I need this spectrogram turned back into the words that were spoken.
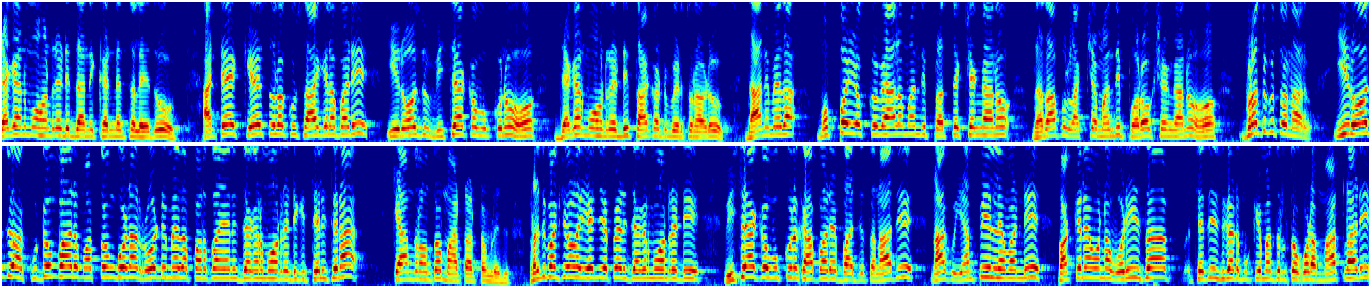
జగన్మోహన్ రెడ్డి దాన్ని ఖండించలేదు. అంటే కేసులకు సాగిలబడి ఈరోజు విశాఖ ఉక్కును జగన్మోహన్ రెడ్డి తాకట్టు పెడుతున్నాడు. దాని మీద ముప్పై ఒక్క వేల మంది ప్రత్యక్షంగానూ దాదాపు లక్ష మంది పరోక్షంగానూ బ్రతుకుతున్నారు. ఈరోజు ఆ కుటుంబాలు మొత్తం కూడా రోడ్డు మీద పడతాయని జగన్మోహన్ రెడ్డికి తెలిసినా కేంద్రంతో మాట్లాడటం లేదు. ప్రతిపక్షంలో ఏం చెప్పాడు జగన్మోహన్ రెడ్డి? విశాఖ ఉక్కును కాపాడే బాధ్యత నాది. నాకు ఎంపీలను ఇవ్వండి. పక్కనే ఉన్న ఒడిశా ఛత్తీస్గఢ్ ముఖ్యమంత్రులతో కూడా మాట్లాడి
